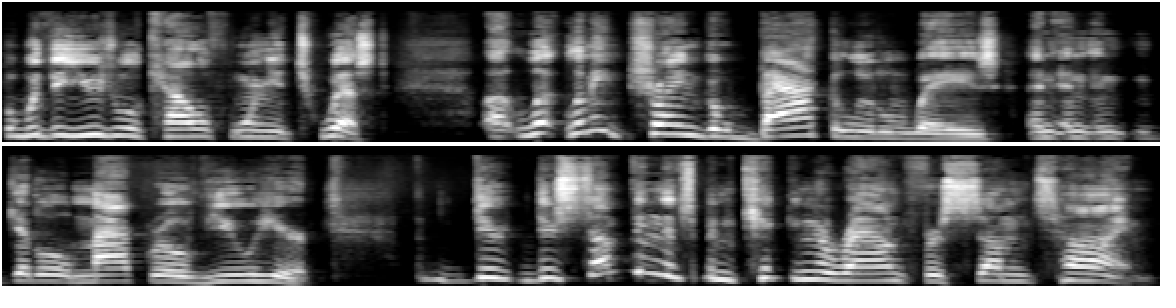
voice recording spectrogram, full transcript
but with the usual California twist. Uh, let, let me try and go back a little ways and, and, and get a little macro view here. There, there's something that's been kicking around for some time,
